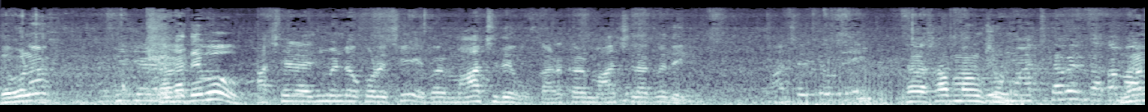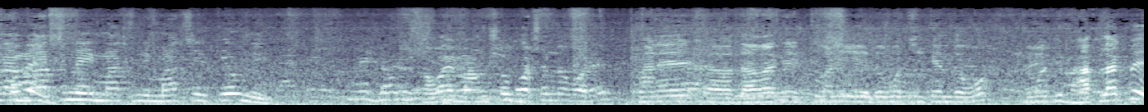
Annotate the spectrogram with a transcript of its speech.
দেবো না টাকা দেবো মাছের অ্যারেঞ্জমেন্টও করেছি এবার মাছ দেবো। কার কার মাছ লাগবে দেখি। সব মাংস। মাছ খাবেন মাছ নেই মাছ নেই মাছের কেউ নেই। সবাই মাংস পছন্দ করে। আহ, দাদাকে একটুখানি এ দেবো চিকেন দেবো। তোমার কি ভাত লাগবে?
